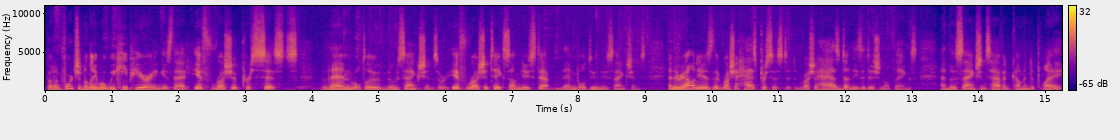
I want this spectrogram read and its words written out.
But unfortunately, what we keep hearing is that if Russia persists, then we'll do new sanctions. Or if Russia takes some new step, then we'll do new sanctions. And the reality is that Russia has persisted and Russia has done these additional things and those sanctions haven't come into play.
